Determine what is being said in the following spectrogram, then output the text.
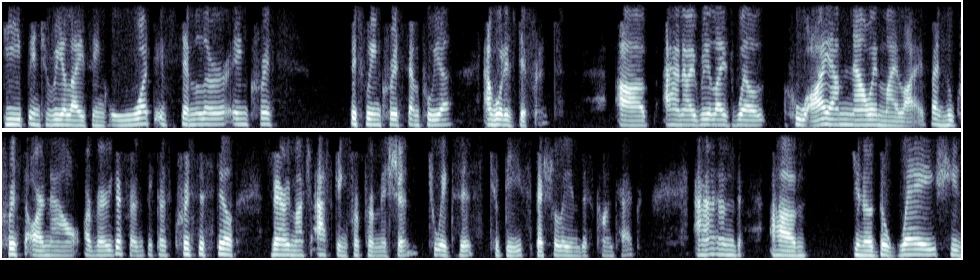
deep into realizing what is similar in Kris between Kris and Pooya and what is different. Uh, and I realized, well, who I am now in my life and who Kris are now are very different because Kris is still very much asking for permission to exist, to be, especially in this context. And um, you know, the way she's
